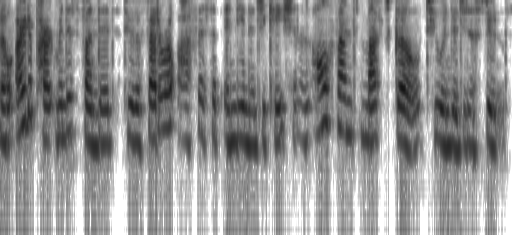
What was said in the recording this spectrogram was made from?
So our department is funded through the Federal Office of Indian Education, and all funds must go to Indigenous students.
